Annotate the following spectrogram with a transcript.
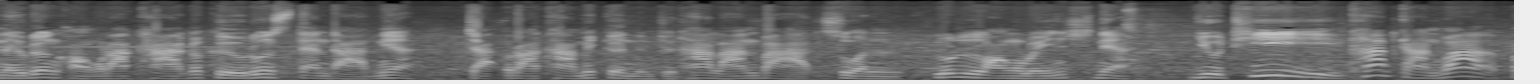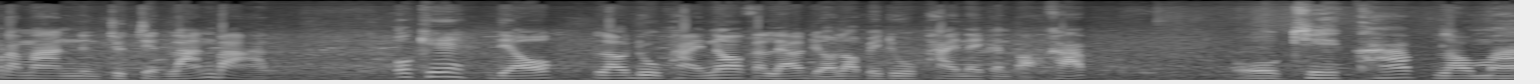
ในเรื่องของราคาก็คือรุ่น Standard เนี่ยจะราคาไม่เกิน 1.5 ล้านบาท ส่วนรุ่น Long Range เนี่ยอยู่ที่คาดการว่าประมาณ 1.7 ล้านบาท โอเค เดี๋ยวเราดูภายนอกกันแล้ว เดี๋ยวเราไปดูภายในกันต่อครับ โอเคครับ เรามา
